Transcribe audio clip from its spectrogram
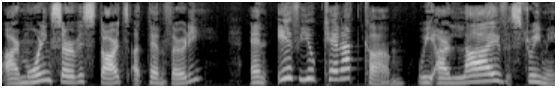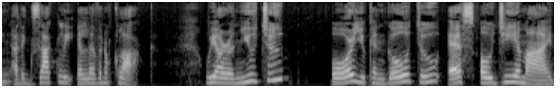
Our morning service starts at 10:30 and if you cannot come, we are live streaming at exactly 11 o'clock. We are on YouTube or you can go to sogmi.org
